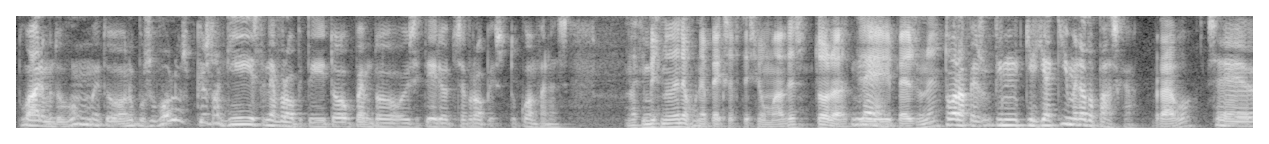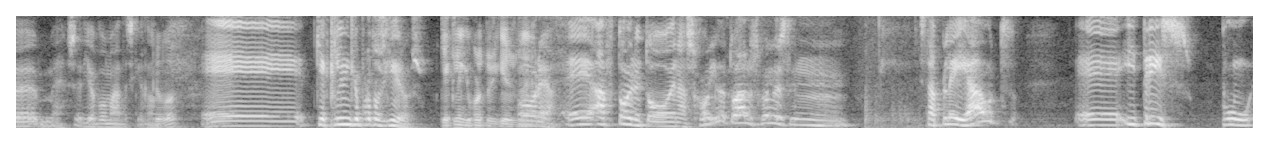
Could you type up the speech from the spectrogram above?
του Άρη με τον, Βόλου, με τον Ούπο Βόλος, ποιος θα βγει στην Ευρώπη, τι- το πέμπτο εισιτήριο της Ευρώπης, του Conference. Να θυμίσουμε δεν έχουν παίξει αυτές οι ομάδες. Τώρα Ναι. τι παίζουν. Τώρα παίζουν την Κυριακή μετά το Πάσχα, Μπράβο. σε, ναι, σε δύο εβδομάδες σχεδόν. Ακριβώς. Ε, και κλείνει και ο πρώτος γύρος. Και κλείνει και ο πρώτος γύρος. Ναι. Ωραία. Ε, αυτό είναι το ένα σχόλιο. Το άλλο σχόλιο στην, στα play out. Ε, οι τρεις που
